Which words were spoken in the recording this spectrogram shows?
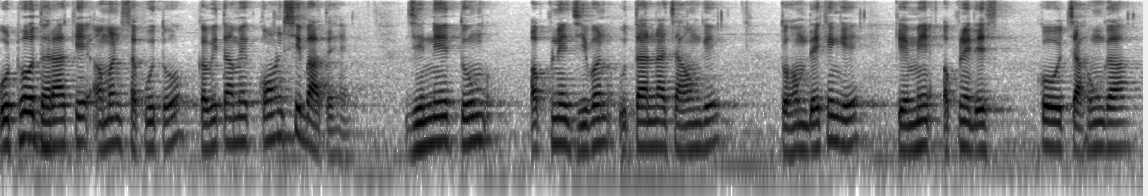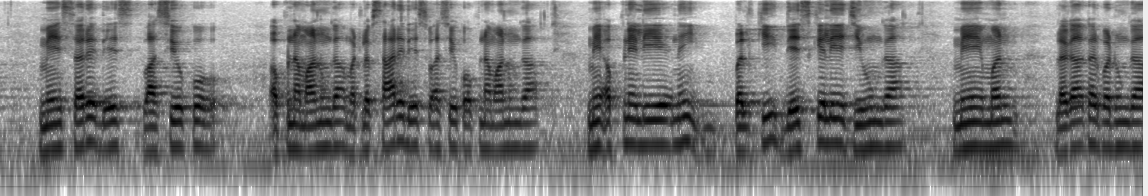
उठो धरा के अमन सपूतों, कविता में कौन सी बातें हैं जिन्हें तुम अपने जीवन उतारना चाहोगे? तो हम देखेंगे कि मैं अपने देश को चाहूँगा, मैं सारे देशवासियों को अपना मानूँगा मतलब सारे देशवासियों को अपना मानूँगा। मैं अपने लिए नहीं, बल्कि देश के लिए जीऊँगा। मैं मन लगा कर पढ़ूँगा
